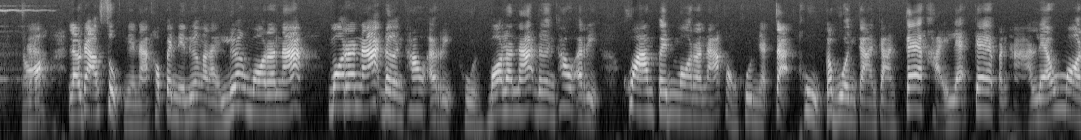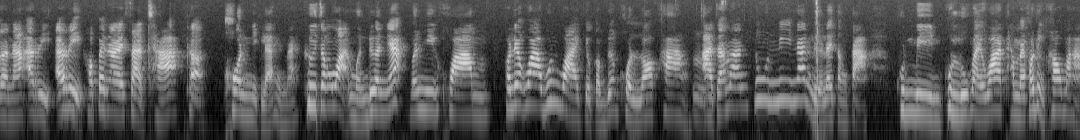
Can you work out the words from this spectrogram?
ธเนาะแล้วดาวศุกร์เนี่ยนะเขาเป็นในเรื่องอะไรเรื่องมรณะ มรณะเดินเข้าอริคุณ มรณะเดินเข้าอริ ความเป็นมรณะของคุณเนี่ยจะถูกกระบวนการการแก้ไขและแก้ปัญหาแล้วมรณะอริ อริเขาเป็นอะไรสัตว์ช้าค่ะคนอีกแล้วเห็นไหมคือจังหวะเหมือนเดือนเนี้ยมันมีความเขาเรียกว่าวุ่นวายเกี่ยวกับเรื่องคนรอบข้างอืมอาจจะมานู่นนี่นั่นหรืออะไรต่างๆ คุณมีนคุณรู้ไหมว่าทำไมเขาถึงเข้ามาหา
